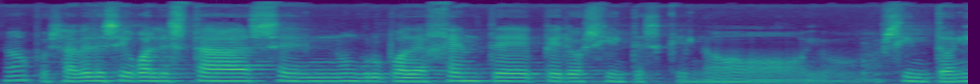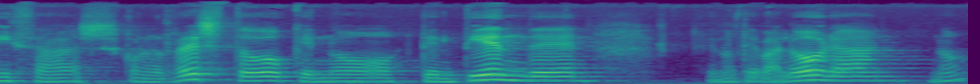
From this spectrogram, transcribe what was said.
¿no? Pues a veces igual estás en un grupo de gente, pero sientes que no sintonizas con el resto, que no te entienden, que no te valoran. ¿no?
